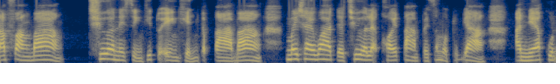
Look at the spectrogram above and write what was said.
รับฟังบ้าง เชื่อในสิ่งที่ตัวเองเห็นกับตาบ้าง ไม่ใช่ว่าจะเชื่อและคอยตามไปสมดทุกอย่าง อันเนี้ยคุณ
